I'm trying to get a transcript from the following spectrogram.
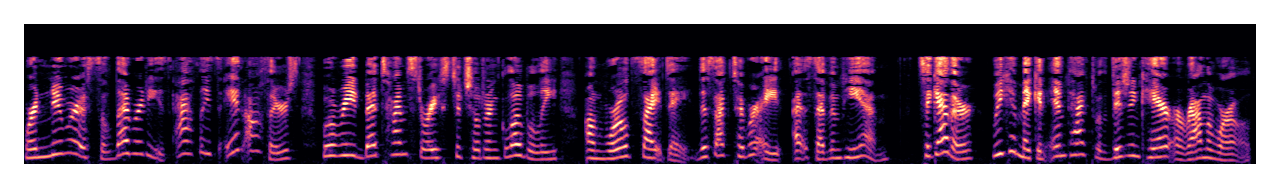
where numerous celebrities, athletes, and authors will read bedtime stories to children globally on World Sight Day this October 8th at 7 p.m. Together, we can make an impact with vision care around the world.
